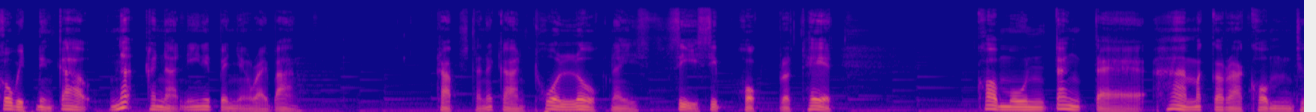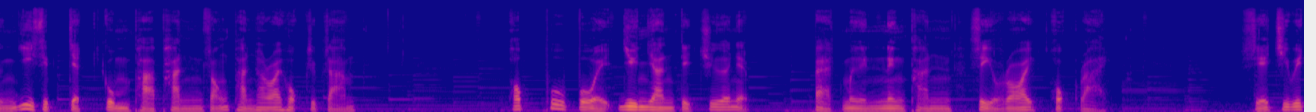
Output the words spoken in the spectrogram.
ควิด -19 ณขณะนี้นี่เป็นอย่างไรบ้าง ครับสถานการณ์ทั่วโลกใน 46 ประเทศ ข้อมูลตั้งแต่ 5 มกราคมถึง 27 กุมภาพันธ์ 2563 พบผู้ป่วยยืนยันติดเชื้อเนี่ย81,406 ราย เสียชีวิต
